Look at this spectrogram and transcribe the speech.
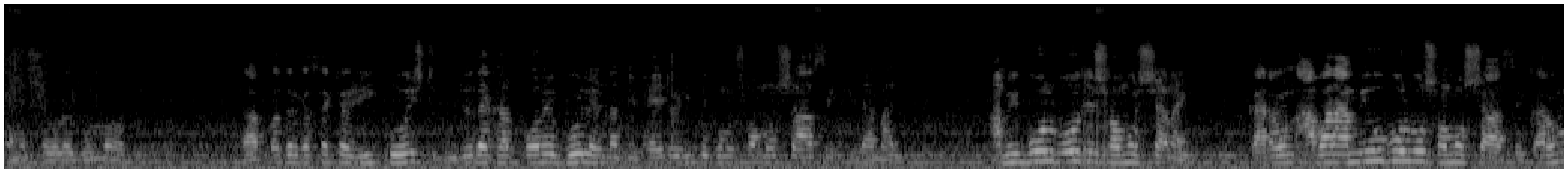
সমস্যা বলে গণ্য হবে। আপনাদের কাছে একটা রিকোয়েস্ট ভিডিও দেখার পরে বললেন না যে ভাই, এটার ভিতরে কোনো সমস্যা আছে কিনা নাই? আমি বলব যে সমস্যা নাই। কারণ আবার আমিও বলব সমস্যা আছে। কারণ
